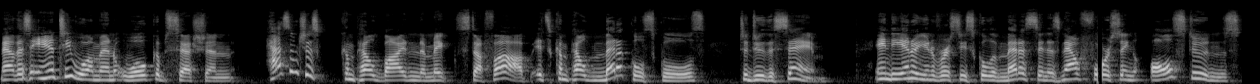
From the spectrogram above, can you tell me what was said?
Now, this anti woman woke obsession hasn't just compelled Biden to make stuff up, it's compelled medical schools to do the same. Indiana University School of Medicine is now forcing all students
